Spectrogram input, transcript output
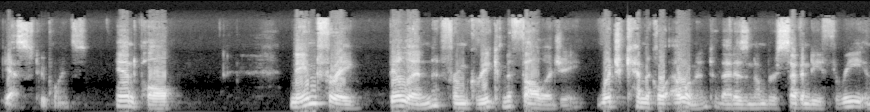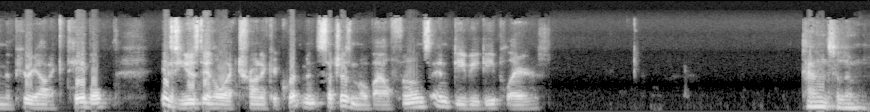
Yes, two points. And Paul. Named for a Bilin from Greek mythology, which chemical element, that is number 73 in the periodic table, is used in electronic equipment such as mobile phones and DVD players? tantalum.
